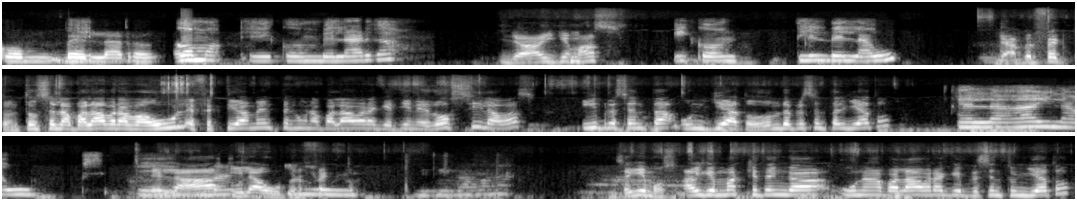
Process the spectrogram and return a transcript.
Con B larga. como, eh, con B larga Ya, ¿y qué más? y con tilde en la U. Ya, perfecto. Entonces la palabra baúl efectivamente es una palabra que tiene dos sílabas y presenta un hiato. ¿Dónde presenta el hiato? En la A y la U. En la A y la U, perfecto. Seguimos. ¿Alguien más que tenga una palabra que presente un hiato?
